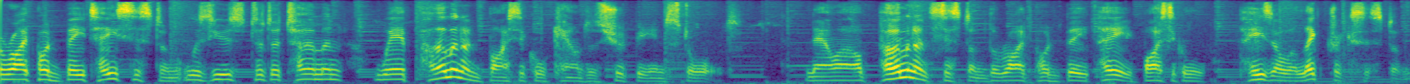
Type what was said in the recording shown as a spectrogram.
the RidePod BT system was used to determine where permanent bicycle counters should be installed. Now our permanent system, the RidePod BP bicycle piezoelectric system,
